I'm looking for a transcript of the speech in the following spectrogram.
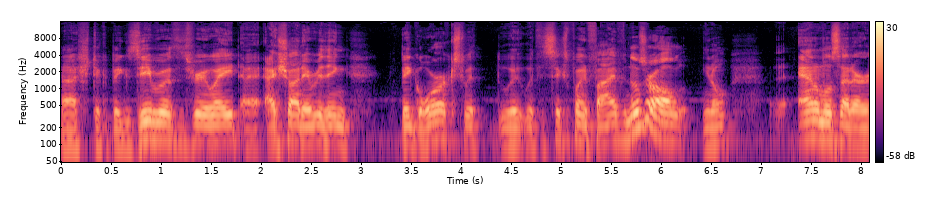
Uh, she took a big zebra with the 308. I, I shot everything, big oryx with, with with the 6.5, and those are all you know animals that are,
